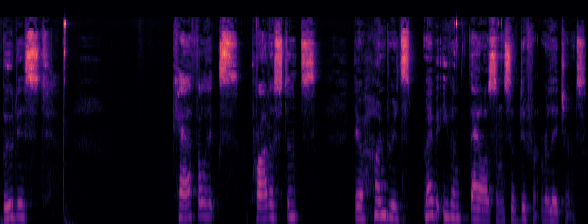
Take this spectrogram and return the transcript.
Buddhist, Catholics, Protestants. There are hundreds, maybe even thousands of different religions.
